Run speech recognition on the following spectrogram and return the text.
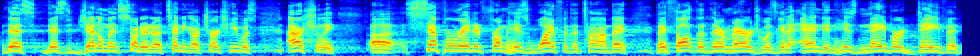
this, this gentleman started attending our church. He was actually uh, separated from his wife at the time. They, they thought that their marriage was going to end, and his neighbor David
